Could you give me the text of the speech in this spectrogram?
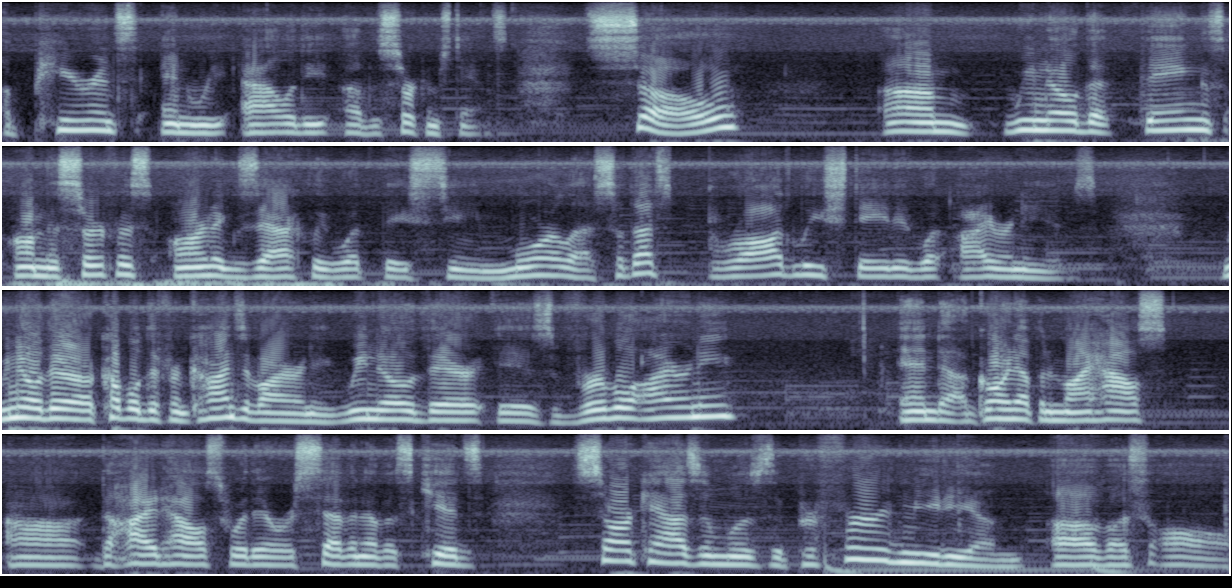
appearance and reality of a circumstance. So, um, we know that things on the surface aren't exactly what they seem, more or less. So that's broadly stated what irony is. We know there are a couple different kinds of irony. We know there is verbal irony. And uh, growing up in my house, uh, the Hyde house where there were seven of us kids, sarcasm was the preferred medium of us all.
